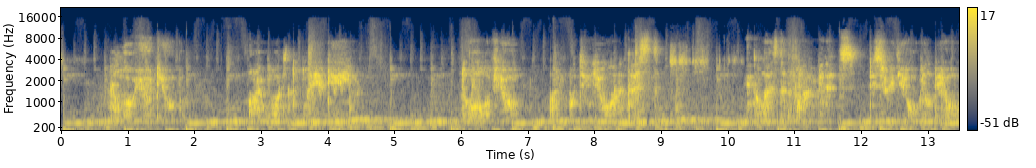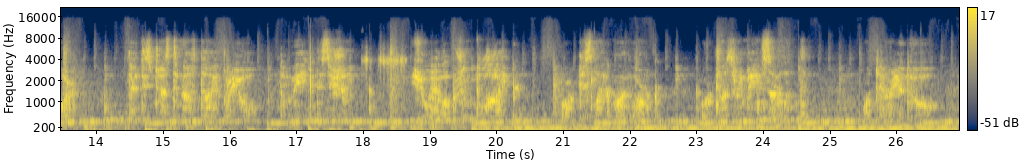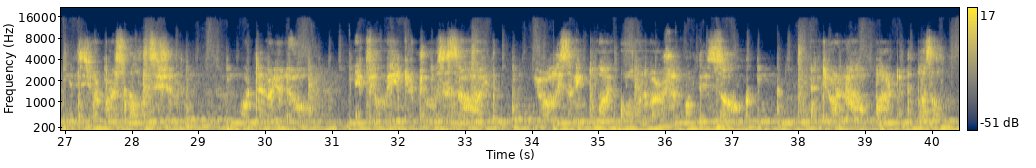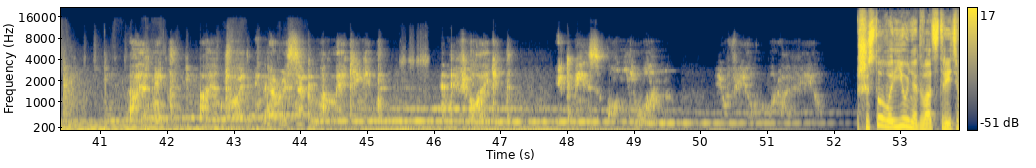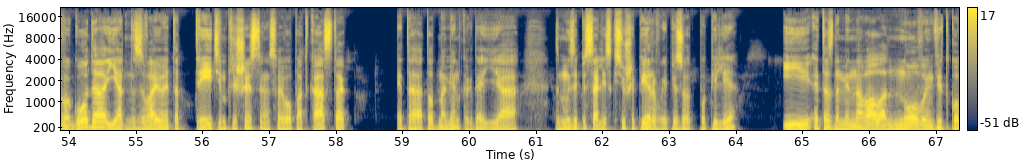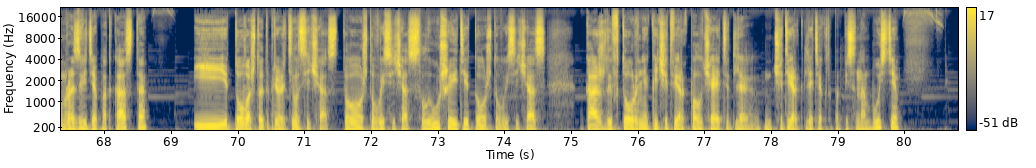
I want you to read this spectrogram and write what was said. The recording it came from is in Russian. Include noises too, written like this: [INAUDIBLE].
Hello, oh, YouTube. I want to play a game. To all of you, I'm putting you on a test. In less than five minutes, this video will be over. That is just enough time for you to make a decision. You have option to like or dislike my work, or just remain silent. Whatever you do, your personal decision. Whatever you do, it will make you choose a side. You are listening to my own version of this song, and you are now part of the puzzle. I admit, I enjoyed in every second while making it. And if you like it, it means only 6 июня 23 года я называю это третьим пришествием своего подкаста. Это тот момент, когда я... Мы записали с Ксюшей первый эпизод по пиле, и это знаменовало новым витком развития подкаста и то, во что это превратилось сейчас. То, что вы сейчас слушаете, то, что вы сейчас каждый вторник и четверг получаете для... Четверг для тех, кто подписан на Бусти.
